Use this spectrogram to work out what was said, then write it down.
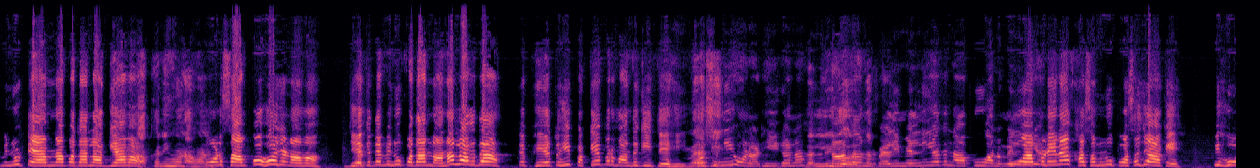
ਮੈਨੂੰ ਟਾਈਮ ਨਾਲ ਪਤਾ ਲੱਗ ਗਿਆ ਵਾ। ਕੱਖ ਨਹੀਂ ਹੋਣਾ ਹੁਣ। ਹੁਣ ਸਭ ਕੁਝ ਹੋ ਜਾਣਾ ਵਾ। ਜੇ ਕਿਤੇ ਮੈਨੂੰ ਪਤਾ ਨਾ ਨਾ ਲੱਗਦਾ ਤੇ ਫੇਰ ਤੁਸੀਂ ਪੱਕੇ ਪ੍ਰਬੰਧ ਕੀਤੇ ਸੀ। ਮੈਂ ਕੁਝ ਨਹੀਂ ਹੋਣਾ ਠੀਕ ਆ ਨਾ? ਨਾ ਜੋਰ ਤੁਹਾਨੂੰ ਪਹਿਲੀ ਮਿਲਣੀ ਆ ਤੇ ਨਾ ਭੂਆ ਨੂੰ ਤੂੰ ਮਿਲਣੀ ਆ। ਆਪਣੇ ਨਾ ਖਸਮ ਨੂੰ ਪੁੱਛ ਜਾ ਕੇ ਵੀ ਹੋ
